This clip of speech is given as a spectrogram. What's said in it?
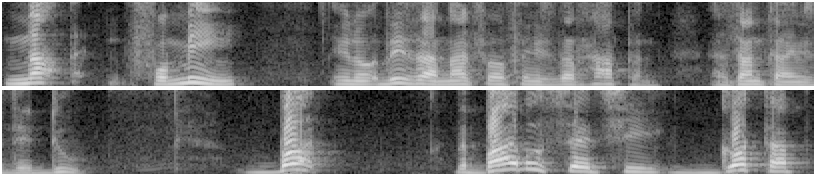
Now, for me, you know, these are natural things that happen, and sometimes they do. But the Bible said she got up,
